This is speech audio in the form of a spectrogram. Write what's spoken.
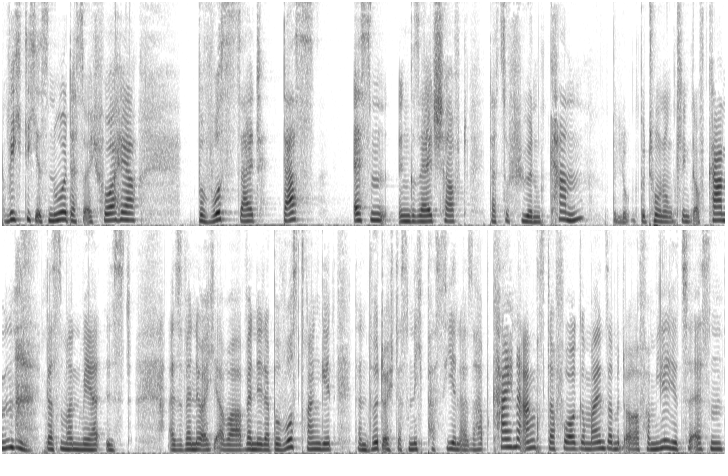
Wichtig ist nur, dass ihr euch vorher bewusst seid, dass Essen in Gesellschaft dazu führen kann, Betonung klingt auf kann, dass man mehr isst. Also wenn ihr euch aber, wenn ihr da bewusst dran geht, dann wird euch das nicht passieren. Also habt keine Angst davor, gemeinsam mit eurer Familie zu essen.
